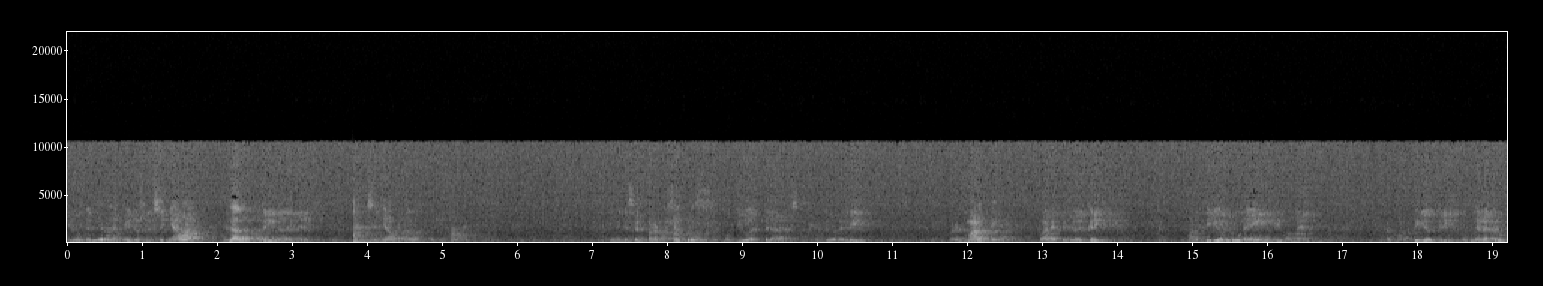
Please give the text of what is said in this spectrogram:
que dieron es que ellos enseñaban la doctrina de Cristo, enseñaban la doctrina tiene que ser para nosotros motivo de esperanza, motivo de alegría. Para el mártir vale aquello de Cristo. El martirio une íntimamente al martirio de Cristo, une a la cruz.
